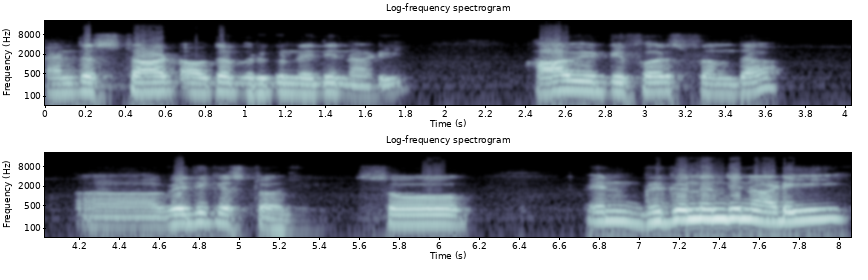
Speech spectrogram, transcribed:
and the start of the Bhrigunandi Nadi, how it differs from the uh, Vedic astrology. So, in Bhrigunandi Nadi,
